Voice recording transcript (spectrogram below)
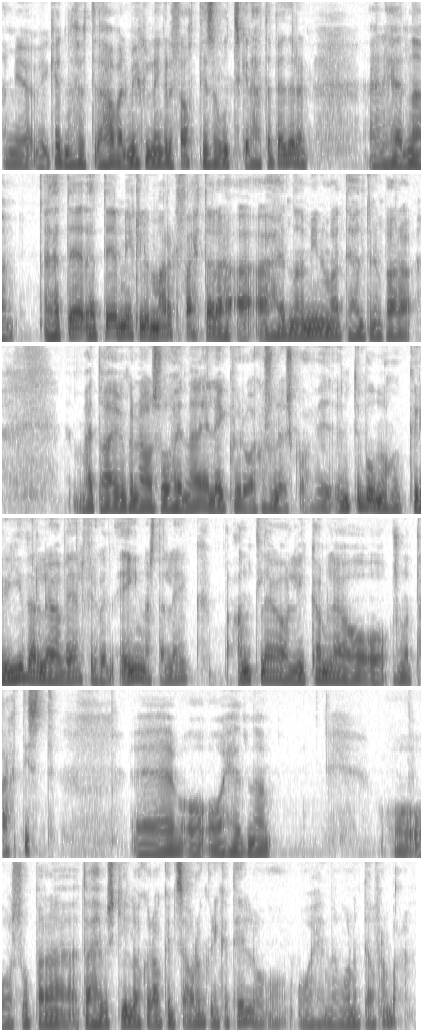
Mjög, við getum þurft að hafa miklu lengri þátt til þess að útskýra þetta betur en, en, hérna, þetta, er, þetta er miklu marg þættar að hérna, mínu mati heldur en bara mæta á æfinguna og svo hérna, leikur og eitthvað svoleið. Sko. Við undirbúum okkur gríðarlega vel fyrir hvern einasta leik, andlega og líkamlega og, og taktist um, og, og, hérna, og svo bara það hefur skilað okkur ágætis árangur hinga til og hérna, vonandi áfram bara.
